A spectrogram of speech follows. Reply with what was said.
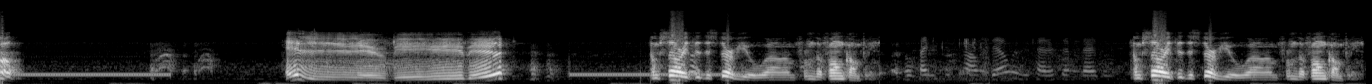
Oh. Hello, baby. I'm sorry to disturb you. Um, from the phone company. I'm sorry to disturb you. Um, from the phone company.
